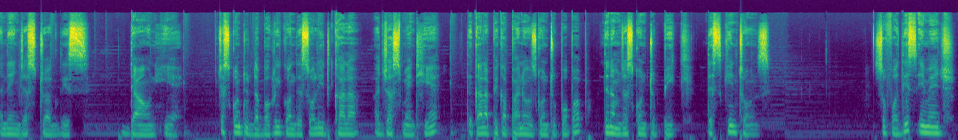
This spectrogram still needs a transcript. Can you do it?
and then just drag this down here. Just going to double click on the solid color adjustment here. The color picker panel is going to pop up. Then I'm just going to pick the skin tones. So for this image,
